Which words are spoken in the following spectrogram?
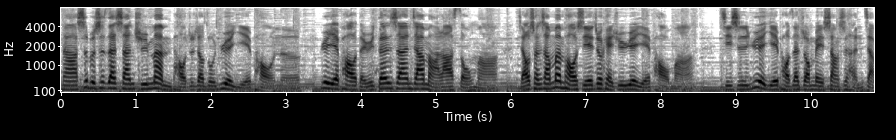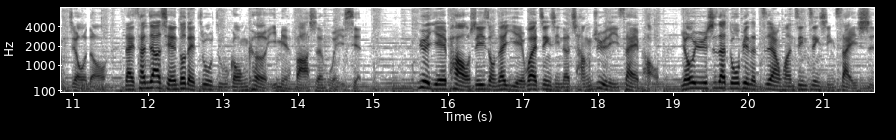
那是不是在山区慢跑就叫做越野跑呢？越野跑等于登山加马拉松吗？只要穿上慢跑鞋就可以去越野跑吗？其实越野跑在装备上是很讲究的哦，在参加前都得做足功课，以免发生危险。越野跑是一种在野外进行的长距离赛跑。由于是在多变的自然环境进行赛事，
